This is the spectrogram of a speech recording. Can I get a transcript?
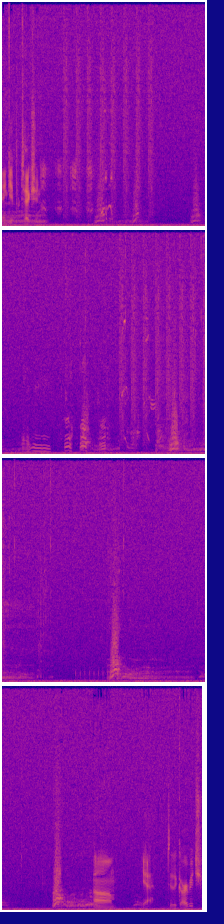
and get protection. Um, yeah, to the garbage.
